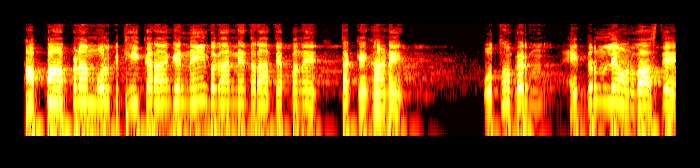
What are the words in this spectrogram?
ਆਪਾਂ ਆਪਣਾ ਮੁਲਕ ਠੀਕ ਕਰਾਂਗੇ, ਨਹੀਂ ਬਗਾਨੇ ਤਰ੍ਹਾਂ ਤੇ ਆਪਾਂ ਨੇ ਧੱਕੇ ਖਾਣੇ। ਉੱਥੋਂ ਫਿਰ ਇੱਧਰ ਨੂੰ ਲਿਆਉਣ ਵਾਸਤੇ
